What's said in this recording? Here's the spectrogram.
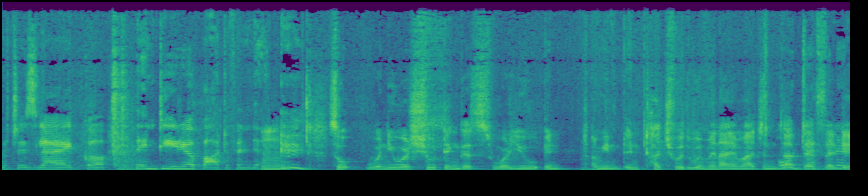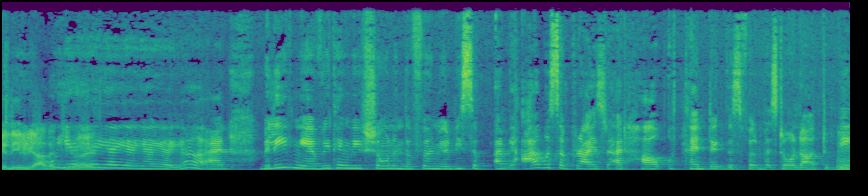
which is like uh, the interior part of India. Hmm. So when you were shooting this, were you in? I mean, in touch with women? I imagine that that's their daily reality, oh, yeah, right? Yeah, yeah, yeah, yeah, yeah, yeah. And believe me, everything we've shown in the film, you'll be. Sup- I mean, I was surprised at how authentic this film has turned out to be,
